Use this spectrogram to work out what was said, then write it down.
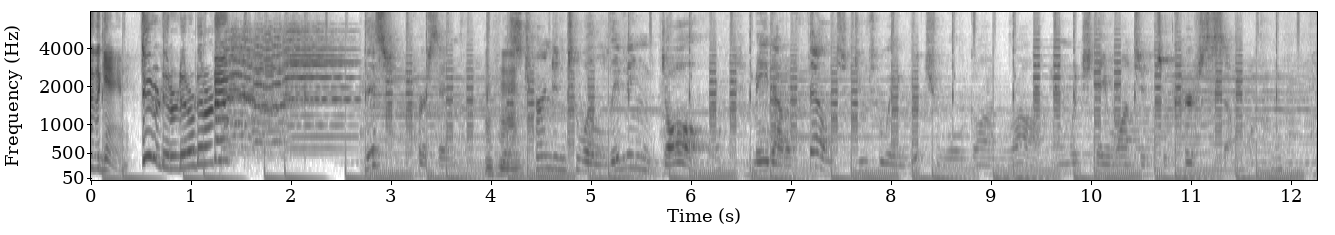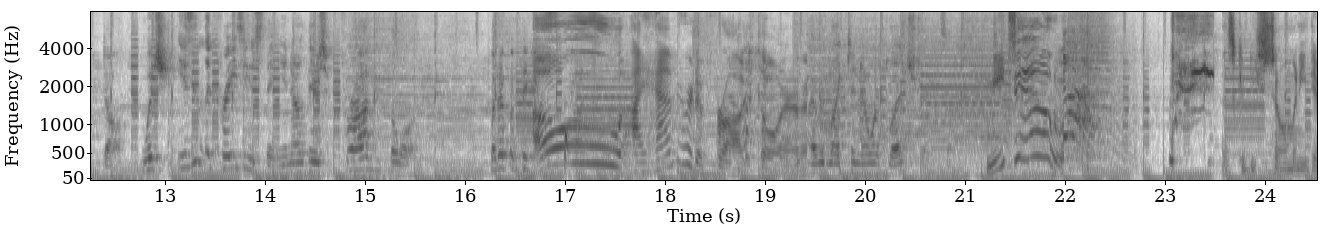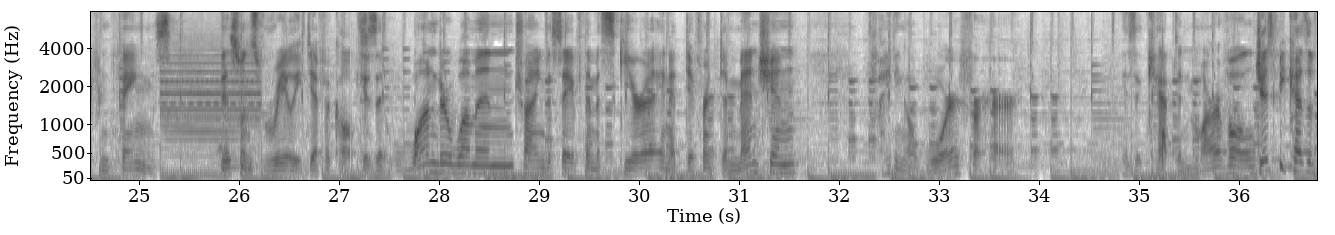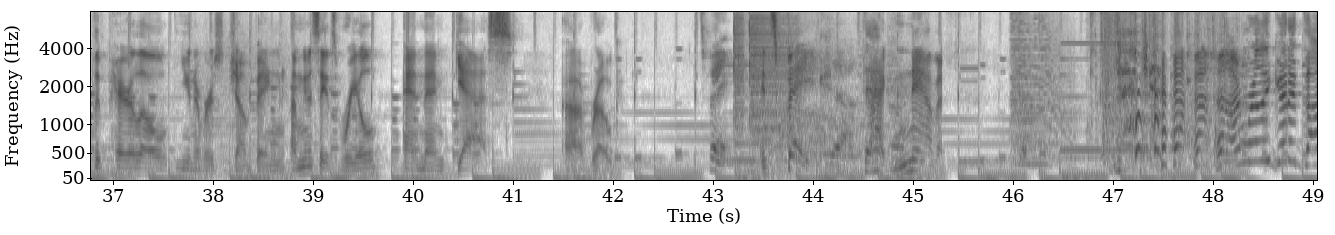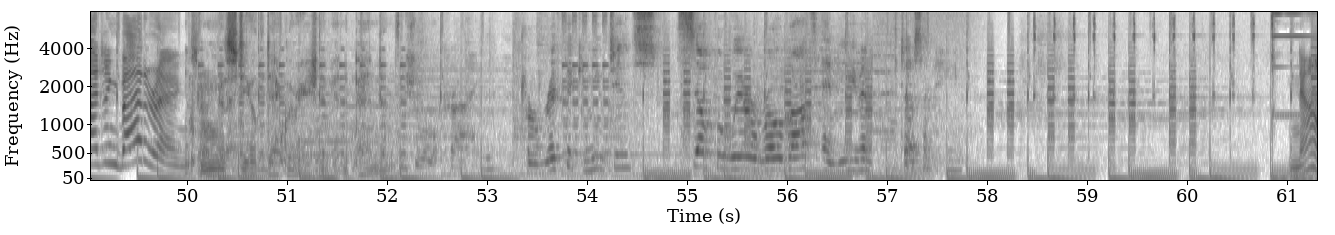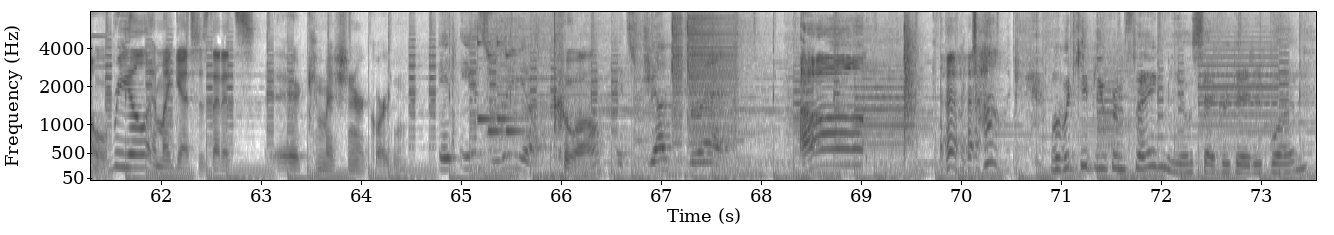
to the game. This person Mm-hmm. was turned into a living doll made out of felt due to a ritual gone wrong in which they wanted to curse someone. Doll. Which isn't the craziest thing, you know, there's Frog Thor. Put up a picture. Oh, I have heard of Frog Thor. I would like to know what bloodstreams are. Me too! this could be so many different things. This one's really difficult. Is it Wonder Woman trying to save the Themyscira in a different dimension? Fighting a war for her? Is it Captain Marvel? Just because of the parallel universe jumping, I'm gonna say it's real and then guess uh, Rogue. It's fake. It's fake. Yeah. Dag nabbit. I'm really good at dodging batarangs. I'm gonna steal the Declaration of Independence. Visual crime. Horrific mutants, self-aware robots, and even Destiny. No. Real, and my guess is that it's uh, Commissioner Gordon. It is real. Cool. It's Judge Dredd. Oh! What would keep you from slaying me, oh segregated one?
